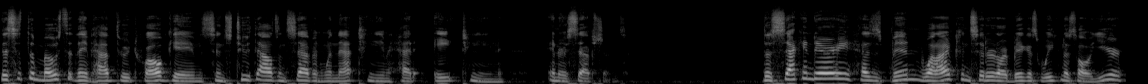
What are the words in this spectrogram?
this is the most that they've had through 12 games since 2007 when that team had 18 interceptions. The secondary has been what I've considered our biggest weakness all year.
